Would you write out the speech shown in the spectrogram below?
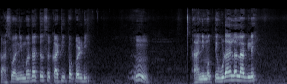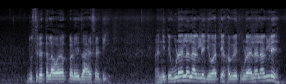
कासवानी मधात असं काठी पकडली. हम्म. आणि मग ते उडायला लागले. दुसऱ्या तलावाकडे जायसाठी. आणि ते उडायला लागले. जेव्हा ते हवेत उडायला लागले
